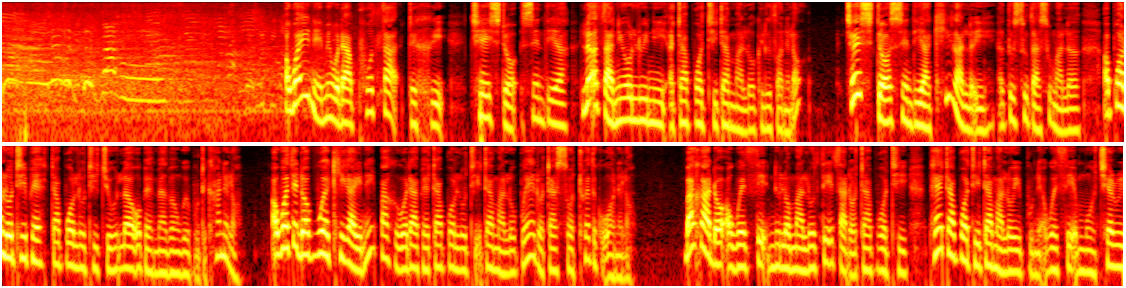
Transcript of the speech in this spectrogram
Oh, that was good bubbles. What would you like? အဝိုင်းနေမြဝဒဖိုသတခိချေ့စ်တော့ စင်တီယာလက်အသာနီယိုလူနီအတပေါ်တီတမလောကလူသောနေလောချေ့စ်တော့စင်တီယာခီကလေအတုစုတာဆုမလအပေါ်လိုတီဖဲတပေါ်လိုတီချိုလောအဘဲမဲလ်ဘန်ဝေဘူးတခါနေလောအဝတ်တဲ့တော့ပွဲခီကရင်နေပခဝဒဖဲတပေါ်လိုတီအတမလိုပွဲတော့တဆော့ထွဲတဲ့ကိုနေလောဘခါတော့အဝဲစစ်နူလမလိုတိအစာတော့တပေါ်တီဖဲတပေါ်တီတမလိုဤပူနေအဝဲစစ်အမွန်ချယ်ရီ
